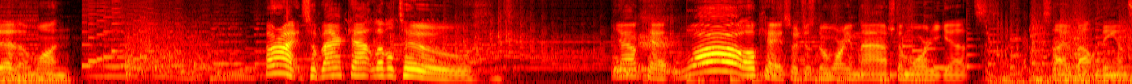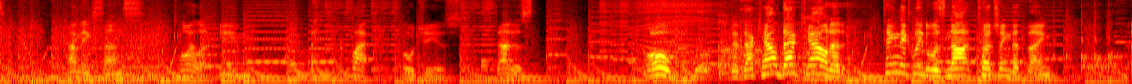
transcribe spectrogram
Did one. Alright, so back at level 2. Yeah, okay. Whoa! Okay, so just the more you mash, the more he gets excited about dancing. That makes sense. Toilet game. Flat. Oh, jeez. That is... Oh! Did that count? That counted! Technically, it was not touching the thing.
